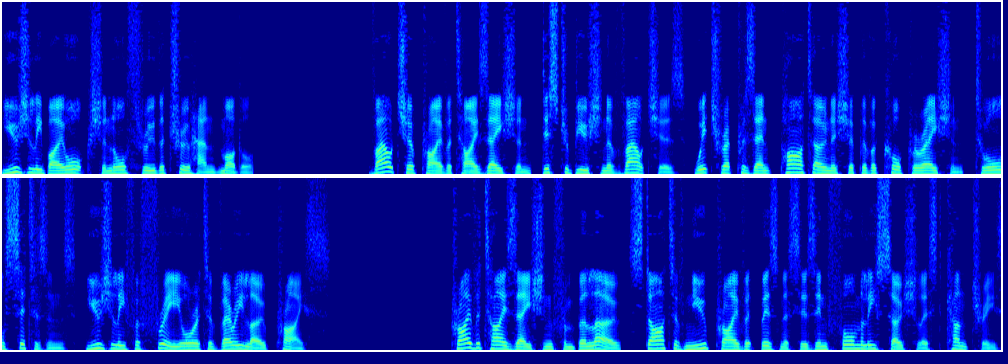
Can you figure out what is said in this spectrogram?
usually by auction or through the Treuhand model. Voucher privatization, distribution of vouchers, which represent part ownership of a corporation, to all citizens, usually for free or at a very low price. Privatization from below – start of new private businesses in formerly socialist countries.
